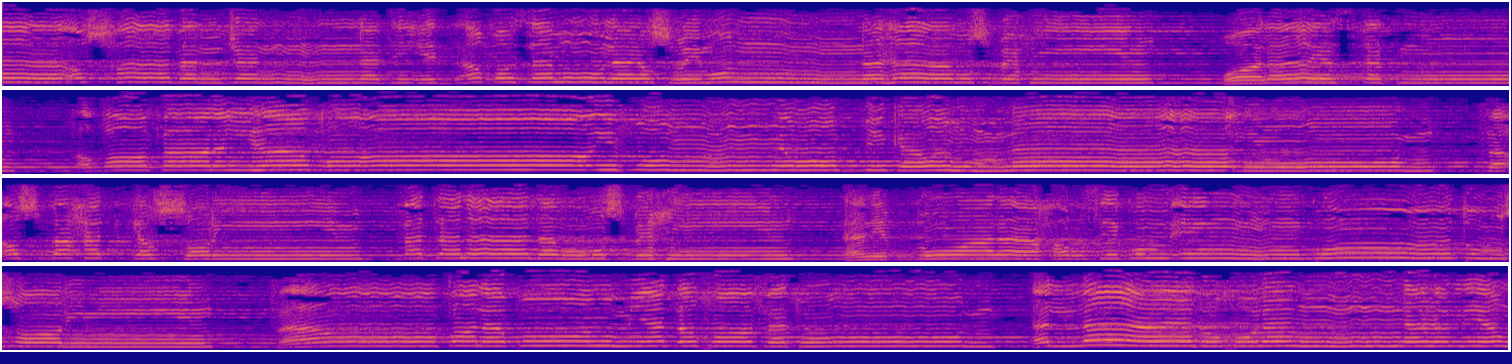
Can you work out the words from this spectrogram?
أصحاب الجنة إذ أقسموا ليصرمنها مصبحين ولا يستثنون. فطاف عليها طائف ربك وهم نائمون فأصبحت كالصريم فتنادوا مصبحين أن اغدوا على حرثكم إن كنتم صارمين فانطلقوا وهم يتخافتون ألا يدخلنها اليوم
